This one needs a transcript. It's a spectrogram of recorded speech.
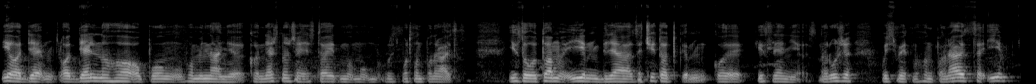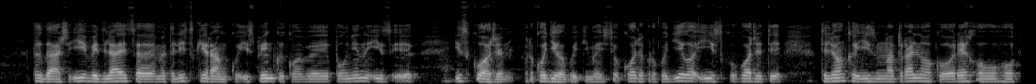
И отде- отдельного упо- упоминания, конечно же, стоит м- м- смартфон понравится. И золотом, и для защиты от м, ко- окисления снаружи, пусть мне смартфон понравится, и так дальше. И выделяется металлические рамку и спинка ко- выполнены из, э, из кожи. Крокодила будет иметь все. Кожа крокодила и из кожи те- теленка из натурального орехового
